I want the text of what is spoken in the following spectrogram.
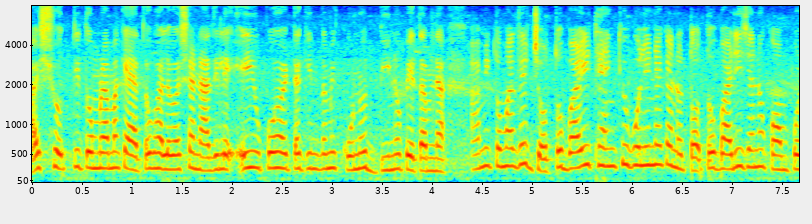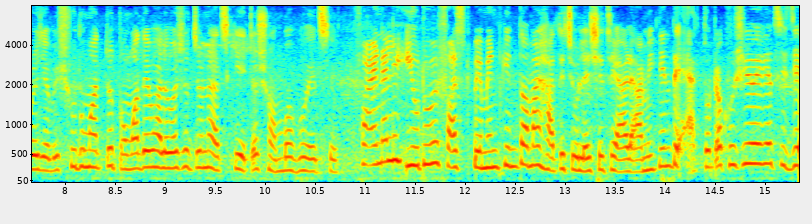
আর সত্যি তোমরা আমাকে এত ভালোবাসা না দিলে, এই উপহারটা কিন্তু আমি কোনো দিনও পেতাম না। আমি তোমাদের যতবারই থ্যাংক ইউ বলি না কেন, ততবারই যেন কম পড়ে যাবে। শুধুমাত্র তোমাদের ভালোবাসার জন্য আজকে এটা সম্ভব হয়েছে। ফাইনালি ইউটিউবে ফার্স্ট পেমেন্ট কিন্তু আমার হাতে চলে এসেছে, আর আমি কিন্তু এতটা খুশি হয়ে গেছি যে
